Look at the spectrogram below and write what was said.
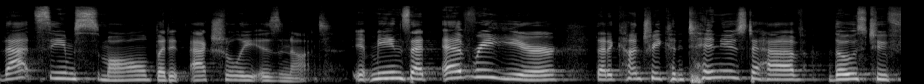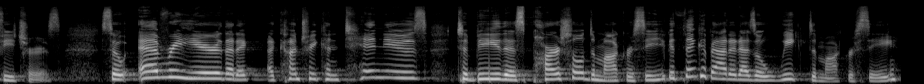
That seems small, but it actually is not. It means that every year that a country continues to have those two features. So every year that a, a, country continues to be this partial democracy, you could think about it as a weak democracy.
